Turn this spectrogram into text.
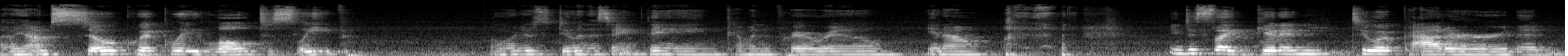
I mean, I'm so quickly lulled to sleep. Oh, we're just doing the same thing, come in the prayer room, you know. you just like get into a pattern and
